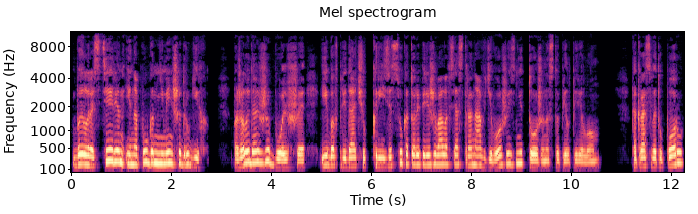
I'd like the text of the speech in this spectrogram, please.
был растерян и напуган не меньше других. Пожалуй, даже больше, ибо в придачу к кризису, который переживала вся страна, в его жизни тоже наступил перелом. Как раз в эту пору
